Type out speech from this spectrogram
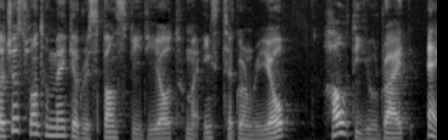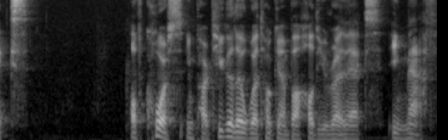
I just want to make a response video to my Instagram reel. How do you write X? Of course, in particular, we're talking about how do you write X in math.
